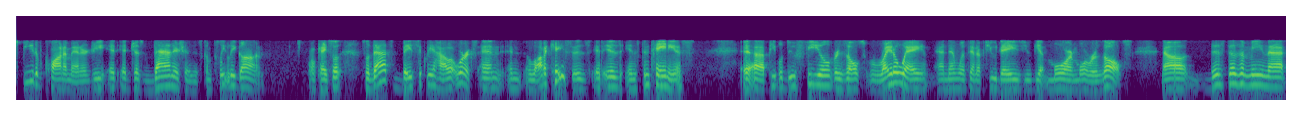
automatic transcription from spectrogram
speed of quantum energy, it, it just vanishes. It's completely gone. Okay, so so that's basically how it works. And in a lot of cases, it is instantaneous. Uh, people do feel results right away, and then within a few days, you get more and more results. Now, this doesn't mean that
